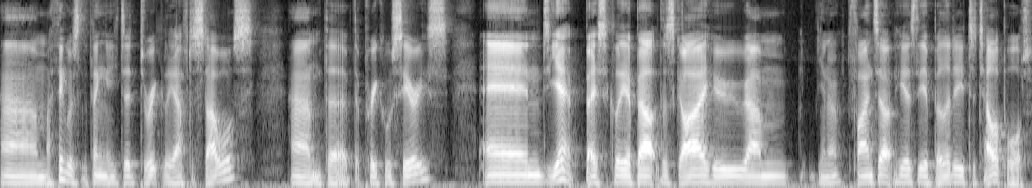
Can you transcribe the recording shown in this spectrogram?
Um, I think it was the thing he did directly after Star Wars, um, the the prequel series. And yeah, basically about this guy who um, you know finds out he has the ability to teleport.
